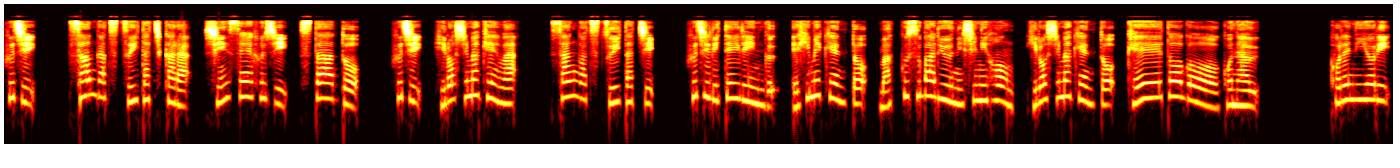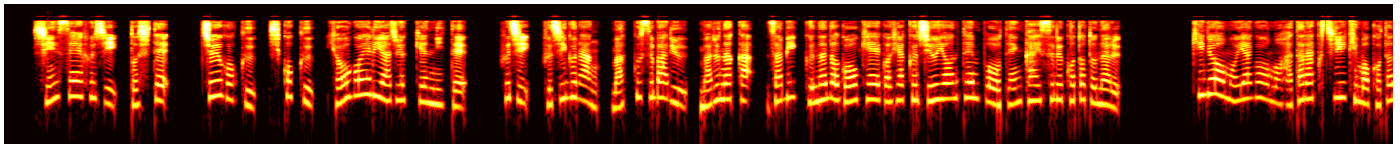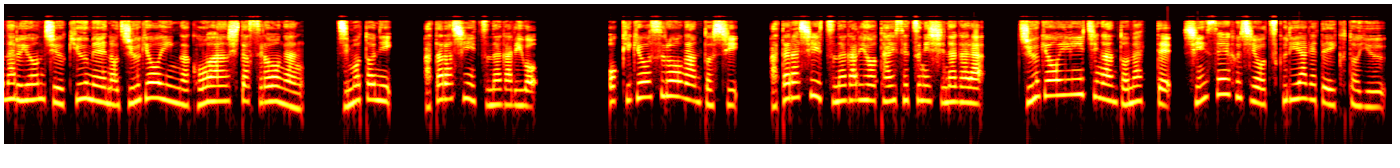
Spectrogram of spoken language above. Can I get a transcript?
富士、3月1日から新生富士、スタート。富士、広島県は、3月1日、富士リテイリング、愛媛県とマックスバリュー西日本、広島県と経営統合を行う。これにより、新生富士として、中国、四国、兵庫エリア10県にて、富士、富士グラン、マックスバリュー、丸中、ザビックなど合計514店舗を展開することとなる。企業も屋号も働く地域も異なる49名の従業員が考案したスローガン、地元に新しいつながりを、を企業スローガンとし、新しいつながりを大切にしながら、従業員一丸となって新政府時を作り上げていくという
